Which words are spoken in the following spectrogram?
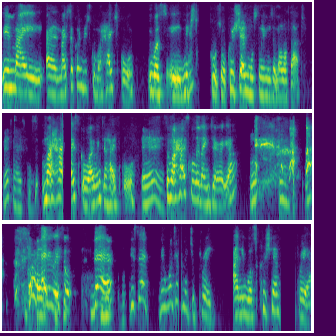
In my uh, my secondary school, my high school, it was a mixed school, so Christian, Muslims, and all of that. Where's high school? So my high school, I went to high school. Eh. So my high school in Nigeria. Go ahead. Anyway, so there they said they wanted me to pray, and it was Christian prayer,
